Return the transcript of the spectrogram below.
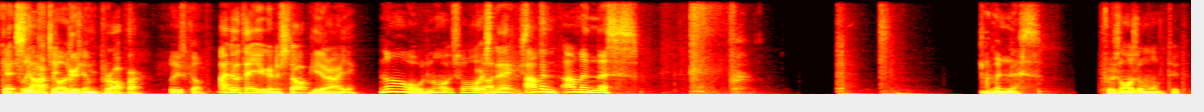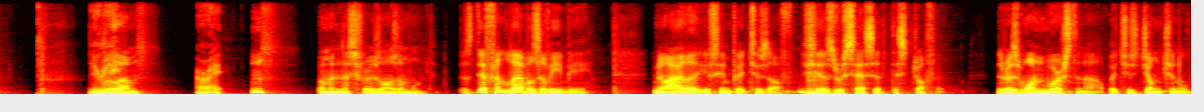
get Please started God, good Jim. and proper. Please God. I don't think you're going to stop here, are you? No, no. It's all. What's I, next? I'm in. I'm in this. I'm in this for as long as I'm wanted. You okay? Well, um, all right. Hmm? I'm in this for as long as I'm wanted. There's different levels of EB. You know, Isla, you've seen pictures of. She mm. has recessive dystrophic. There is one worse than that, which is junctional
